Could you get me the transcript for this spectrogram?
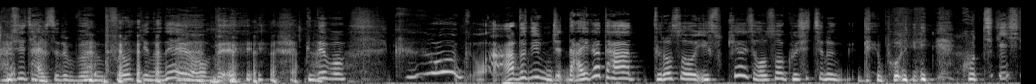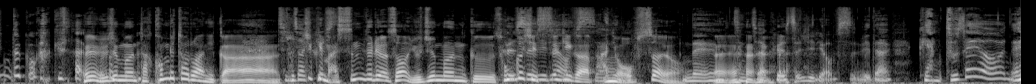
글씨 잘 쓰는 분 부럽기는 해요. 네. 근데 뭐, 그, 아드님 이제 나이가 다 들어서 익숙해져서 글씨 치는 게 본인이 고치기 힘들 것 같기도 하고. 네, 요즘은 다 컴퓨터로 하니까 솔직히 글씨, 말씀드려서 요즘은 그 손글씨 쓰기가 없어. 많이 없어요. 네, 네. 진짜 글 쓸 일이 없습니다. 그냥 두세요. 네.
